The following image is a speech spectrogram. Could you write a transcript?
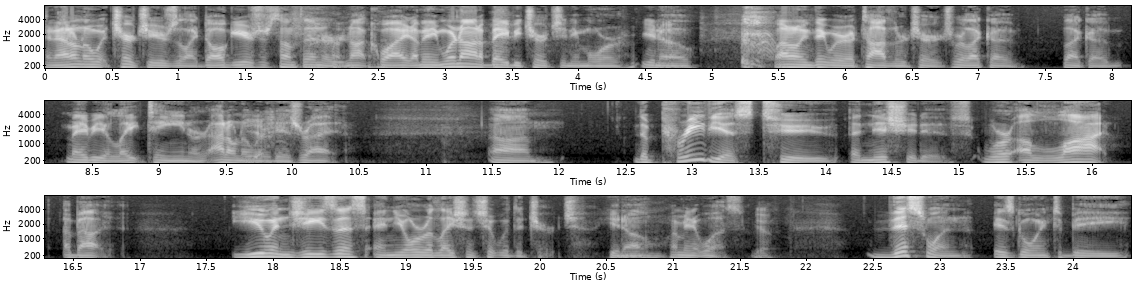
And I don't know what church years are like, dog years or something, or not quite. I mean, we're not a baby church anymore, you know. I don't even think we're a toddler church. We're like a, like a, maybe a late teen, or I don't know what it is, right? Um, the previous two initiatives were a lot about you and Jesus and your relationship with the church. You know, mm-hmm. I mean, it was. Yeah. This one is going to be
